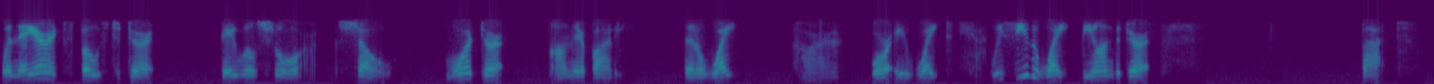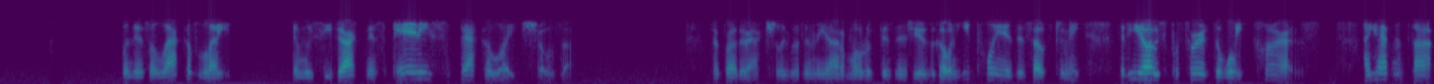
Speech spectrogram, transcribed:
When they are exposed to dirt, they will show, show more dirt on their body than a white car or a white cat. We see the white beyond the dirt. But when there's a lack of light and we see darkness, any speck of light shows up. My brother actually was in the automotive business years ago, and he pointed this out to me that he always preferred the white cars. I hadn't thought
